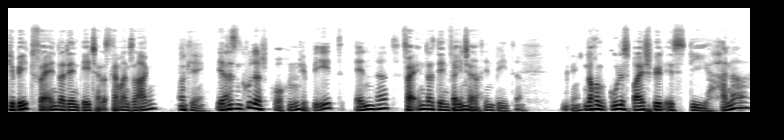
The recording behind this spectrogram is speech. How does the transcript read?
Gebet verändert den Beter, das kann man sagen. Okay. Ja, Ja. das ist ein cooler Spruch. Hm. Gebet ändert, Verändert den Beter. verändert den Beter. Okay. Noch ein gutes Beispiel ist die Hannah,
